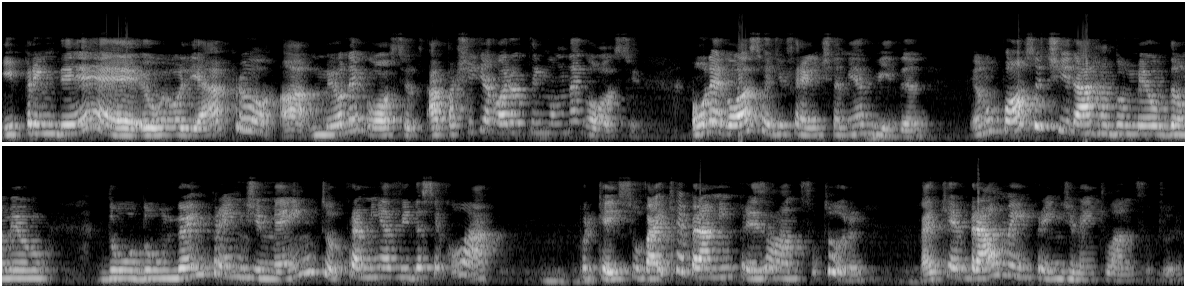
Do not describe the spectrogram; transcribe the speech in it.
Empreender é eu olhar para o meu negócio. A partir de agora eu tenho um negócio. O negócio é diferente da minha vida. Eu não posso tirar do meu, do meu, do, do meu empreendimento para minha vida secular. Porque isso vai quebrar a minha empresa lá no futuro. Vai quebrar o meu empreendimento lá no futuro.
